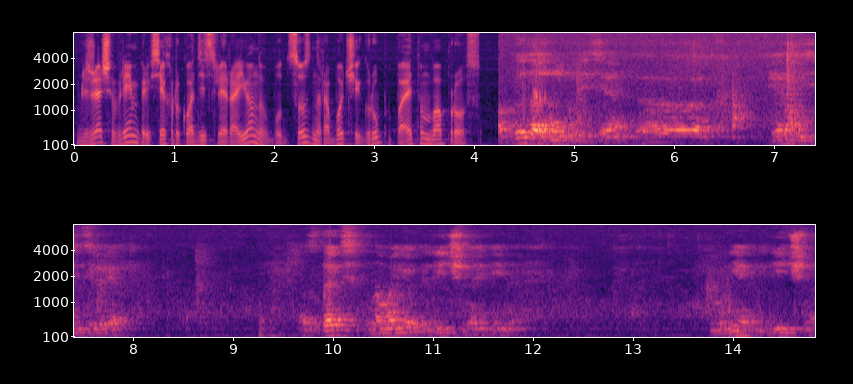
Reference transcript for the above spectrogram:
В ближайшее время при всех руководителей районов будут созданы рабочие группы по этому вопросу. Вы должны будете э, 1 сентября сдать на мое личное имя, мне лично,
